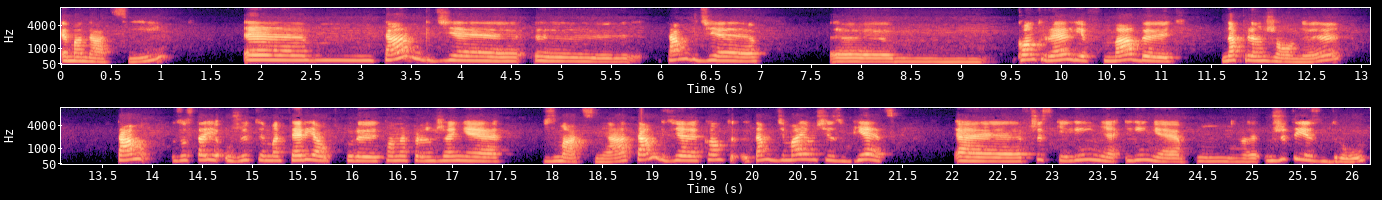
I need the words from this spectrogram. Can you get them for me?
emanacji. Tam, gdzie, tam, gdzie kontrrelief ma być naprężony, tam zostaje użyty materiał, który to naprężenie wzmacnia. Tam, gdzie, tam, gdzie mają się zbiec E, wszystkie linie, linie mm, użyty jest drut,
